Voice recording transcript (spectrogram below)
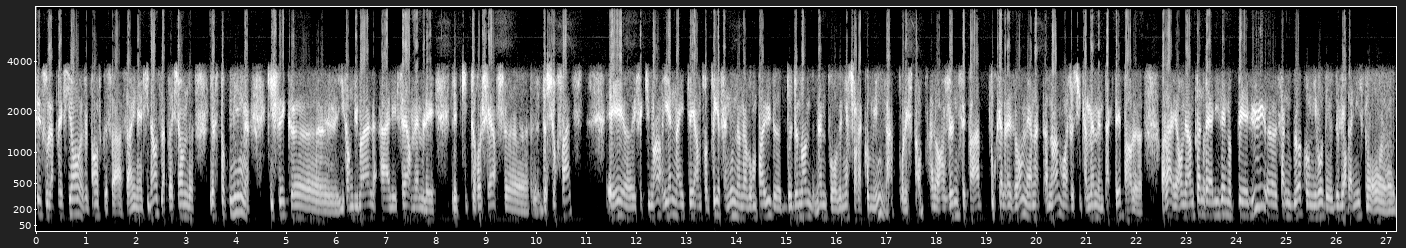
c'est sous la pression? Je pense que ça, ça a une incidence, la pression de, de Stop Mine qui fait que euh, ils ont du mal à aller faire même les, les petites recherches euh, de surface. Et euh, effectivement, rien n'a été entrepris. Enfin, nous n'avons pas eu de, de demande même pour venir sur la commune, là, pour l'instant. Alors, je ne sais pas pour quelle raison, mais en attendant, moi, je suis quand même impacté par le... Voilà, et on est en train de réaliser notre PLU. euh, ça nous bloque au niveau de, de l'urbanisme.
